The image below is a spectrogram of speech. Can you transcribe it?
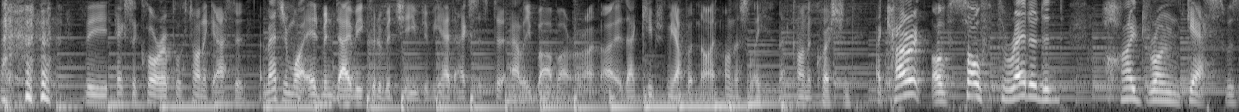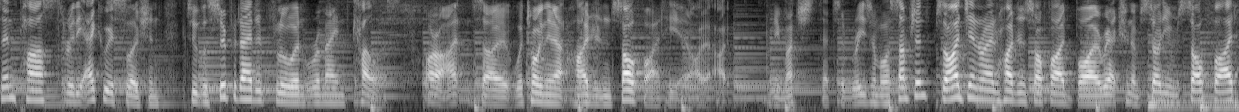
the hexachloroplatinic acid. Imagine what Edmund Davy could have achieved if he had access to Alibaba, right? I, that keeps me up at night, honestly, that kind of question. A current of sulf-threaded hydrone gas was then passed through the aqueous solution till the supernated fluid remained colourless. All right, so we're talking about hydrogen sulfide here. I, I, pretty much that's a reasonable assumption. So I generated hydrogen sulfide by a reaction of sodium sulfide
